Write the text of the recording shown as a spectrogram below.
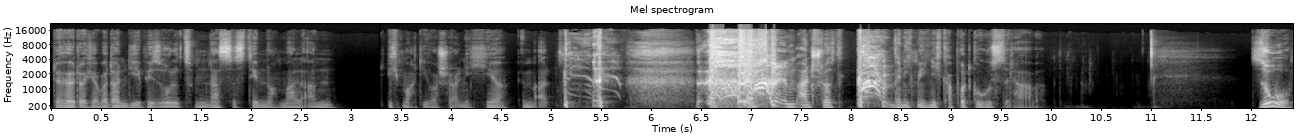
Da hört euch aber dann die Episode zum NAS-System nochmal an. Ich mache die wahrscheinlich hier im, an im Anschluss, wenn ich mich nicht kaputt gehustet habe. So.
